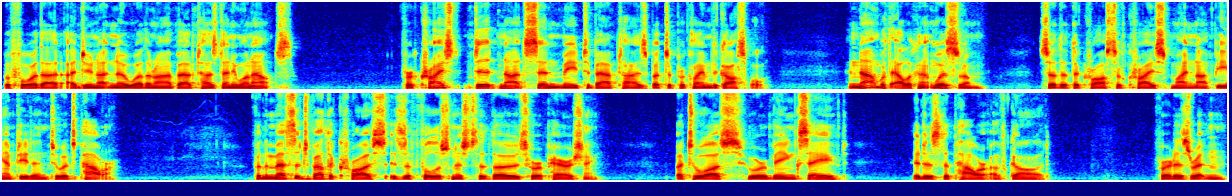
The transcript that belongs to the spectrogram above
Before that, I do not know whether I baptized anyone else. For Christ did not send me to baptize, but to proclaim the gospel, and not with eloquent wisdom, so that the cross of Christ might not be emptied into its power. For the message about the cross is a foolishness to those who are perishing, but to us who are being saved, it is the power of God. For it is written,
